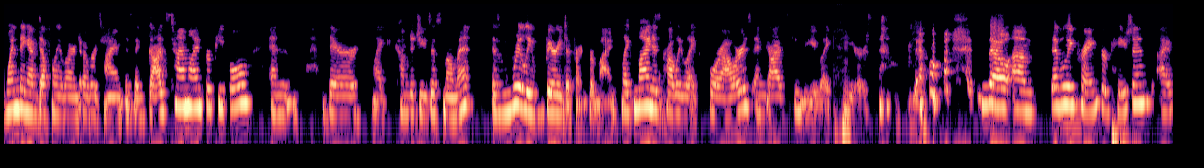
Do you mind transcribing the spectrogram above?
one thing I've definitely learned over time is that God's timeline for people and their like come to Jesus moment is really very different from mine. Like mine is probably like four hours and God's can be like hmm. years. so, so, um, definitely praying for patience. I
